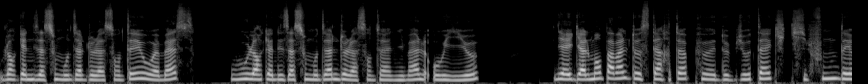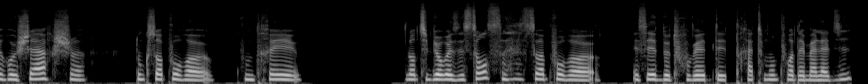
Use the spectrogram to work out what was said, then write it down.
l'Organisation mondiale de la santé, OMS, ou l'Organisation mondiale de la santé animale, OIE. Il y a également pas mal de startups euh, de biotech qui font des recherches, donc soit pour euh, contrer l'antibiorésistance, soit pour euh, essayer de trouver des traitements pour des maladies.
